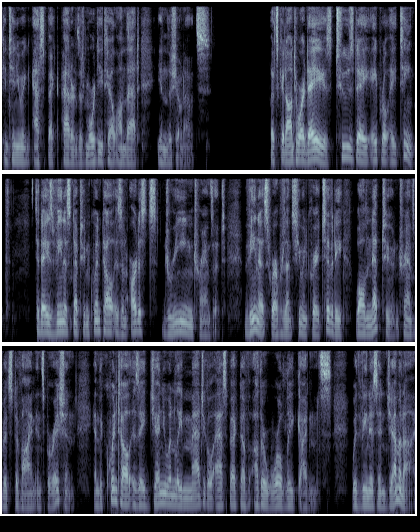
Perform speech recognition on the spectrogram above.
continuing aspect patterns. There's more detail on that in the show notes. Let's get on to our days. Tuesday, April 18th. Today's Venus Neptune quintile is an artist's dream transit. Venus represents human creativity, while Neptune transmits divine inspiration. And the quintile is a genuinely magical aspect of otherworldly guidance. With Venus in Gemini,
